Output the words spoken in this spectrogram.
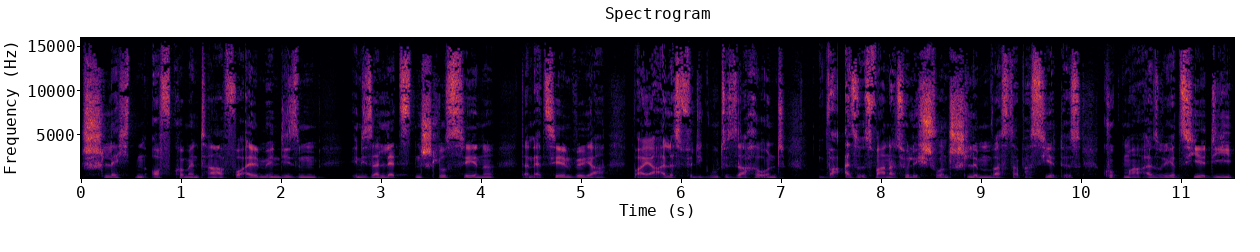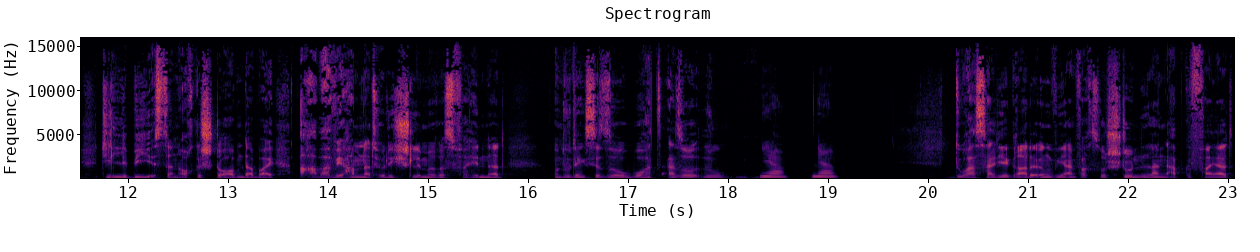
schlechten Off-Kommentar, vor allem in diesem, in dieser letzten Schlussszene, dann erzählen will, ja, war ja alles für die gute Sache und war, also es war natürlich schon schlimm, was da passiert ist. Guck mal, also jetzt hier die, die Libby ist dann auch gestorben dabei, aber wir haben natürlich Schlimmeres verhindert. Und du denkst dir so, what? Also du. Ja, ja du hast halt hier gerade irgendwie einfach so stundenlang abgefeiert,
